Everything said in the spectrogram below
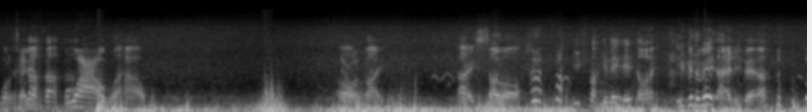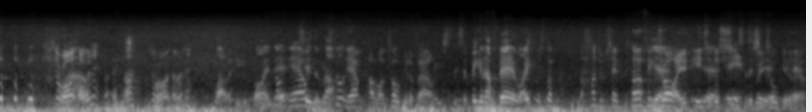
What I tell you. wow. Wow. Oh, alright? mate. That is so harsh. you fucking hit it like. You couldn't have hit that any better. It's alright though, isn't it? Huh? It's alright though, isn't it? Well, if you can find Not it, it's out- in the rough. It's not the outcome I'm talking about. It's, it's a big enough fairway. It was the 100% perfect Yeah, drive into yeah, the shit into the we're shit, talking about.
